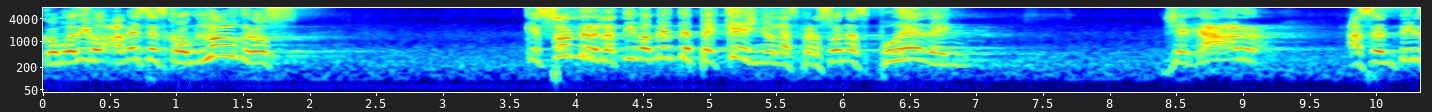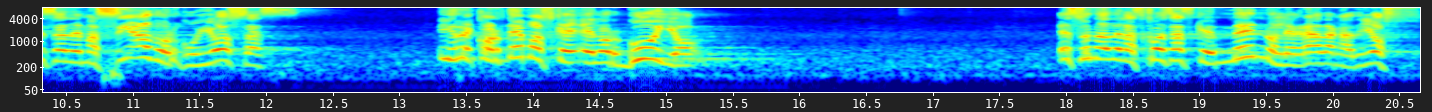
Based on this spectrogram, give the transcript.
como digo, a veces con logros que son relativamente pequeños, las personas pueden llegar a sentirse demasiado orgullosas. Y recordemos que el orgullo es una de las cosas que menos le agradan a Dios.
